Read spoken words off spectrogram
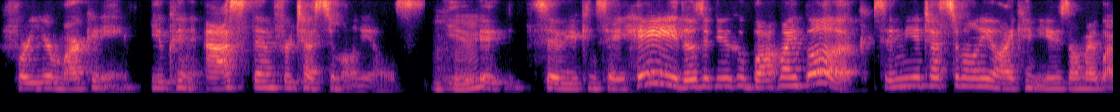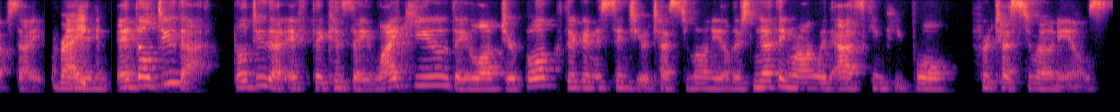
for your marketing. You can ask them for testimonials. Mm-hmm. You, it, so you can say, hey, those of you who bought my book, send me a testimonial I can use on my website. Right. And, and they'll do that. They'll do that if because they, they like you, they loved your book, they're going to send you a testimonial. There's nothing wrong with asking people for testimonials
